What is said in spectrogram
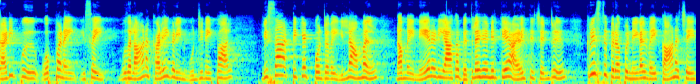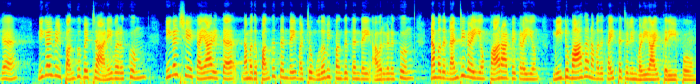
நடிப்பு ஒப்பனை இசை முதலான கலைகளின் ஒன்றிணைப்பால் விசா டிக்கெட் போன்றவை இல்லாமல் நம்மை நேரடியாக பெத்லகேமிற்கே அழைத்து சென்று கிறிஸ்து பிறப்பு நிகழ்வை காண செய்த நிகழ்வில் பங்கு பெற்ற அனைவருக்கும் நிகழ்ச்சியை தயாரித்த நமது பங்குத்தந்தை மற்றும் உதவி பங்குத்தந்தை அவர்களுக்கும் நமது நன்றிகளையும் பாராட்டுகளையும் மீண்டுமாக நமது கைத்தற்றலின் வழியாய் தெரிவிப்போம்.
